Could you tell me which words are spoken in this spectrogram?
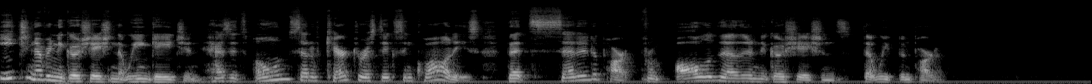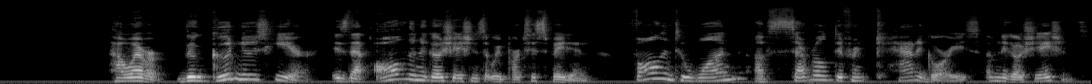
Each and every negotiation that we engage in has its own set of characteristics and qualities that set it apart from all of the other negotiations that we've been part of. However, the good news here is that all the negotiations that we participate in fall into one of several different categories of negotiations.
